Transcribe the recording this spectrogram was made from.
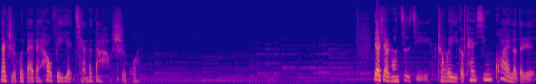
那只会白白耗费眼前的大好时光。要想让自己成为一个开心快乐的人，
